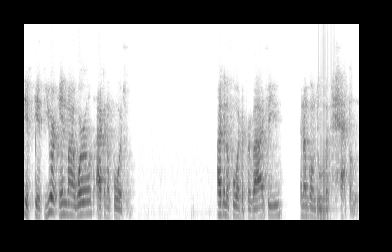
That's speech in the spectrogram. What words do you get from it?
if if you're in my world, I can afford you. I can afford to provide for you, and I'm going to do it happily.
